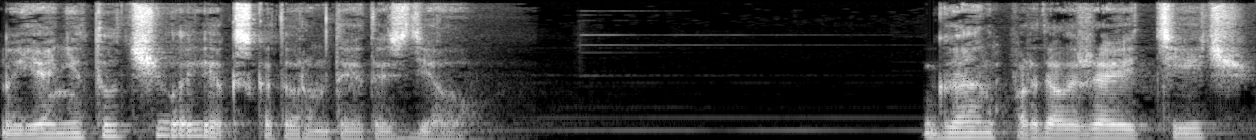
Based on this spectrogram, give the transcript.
Но я не тот человек, с которым ты это сделал». Ганг продолжает течь,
